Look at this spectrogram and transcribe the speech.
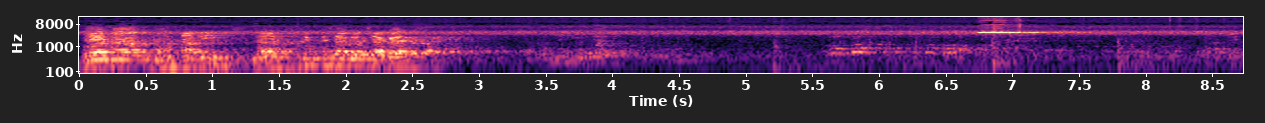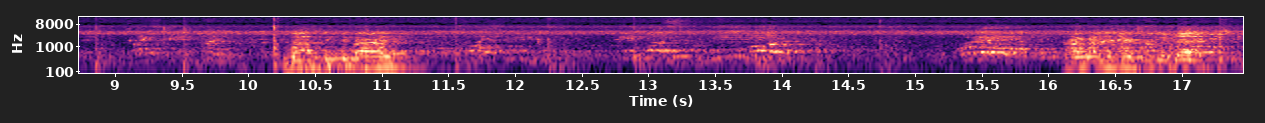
Buena Muhammad. Last 57 seconds. Last 55. Organizers number 10.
